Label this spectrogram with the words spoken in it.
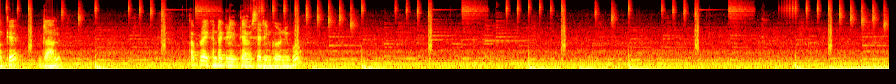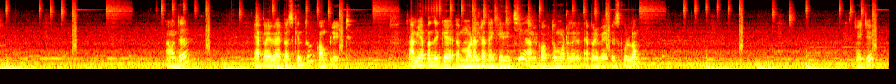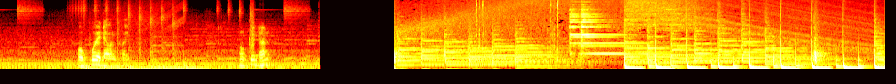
ওকে ডান তারপরে এখানটা ক্লিক দিয়ে আমি সেটিং করে নিব। আমাদের অ্যাপের বাইপাস কিন্তু কমপ্লিট আমি আপনাদেরকে মডেলটা দেখিয়ে দিচ্ছি। আমি কত মডেলের অ্যাপের বাইপাস করলাম। এই যে Oppo A double five okay done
